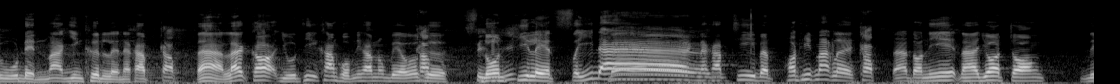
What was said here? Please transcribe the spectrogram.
ดูเด่นมากยิ่งขึ้นเลยนะครับครับอ่าและก็อยู่ที่ข้างผมนี่ครับน้องเบลก็ครับคือสีโดนคีเลตสีแดแดงงนะครับ ที่แบบฮอตฮิตมากเลยครับนะตอนนี้นะยอดจองใน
